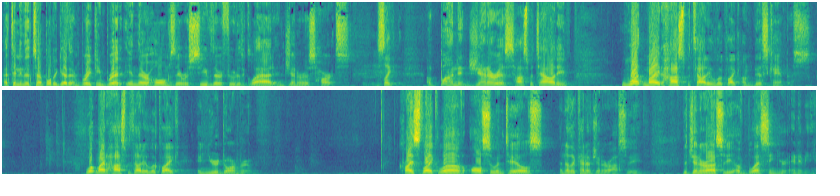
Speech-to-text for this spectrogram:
attending the temple together and breaking bread in their homes, they received their food with glad and generous hearts. It's like abundant, generous hospitality what might hospitality look like on this campus? What might hospitality look like in your dorm room? Christ like love also entails another kind of generosity the generosity of blessing your enemy.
